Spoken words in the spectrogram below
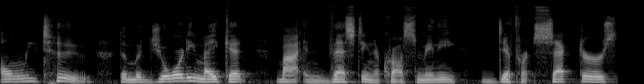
only two. The majority make it by investing across many different sectors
